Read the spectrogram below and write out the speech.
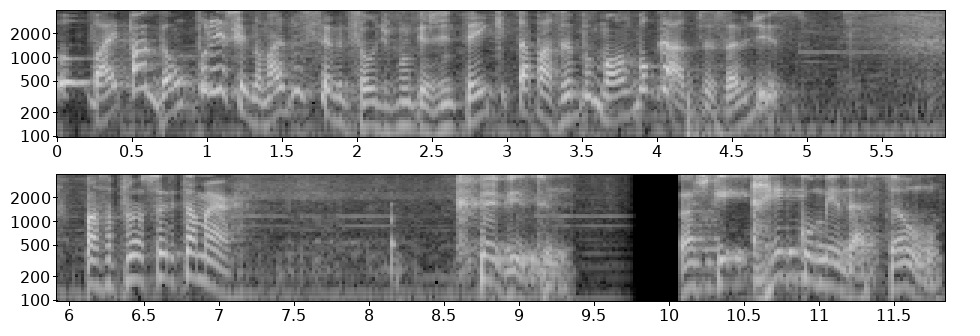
ou vai pagar um preço, ainda mais no sistema de saúde pública que a gente tem, que está passando por maus bocados, você sabe disso. Passa para o professor Itamar. Bem, Vitor, eu acho que recomendação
